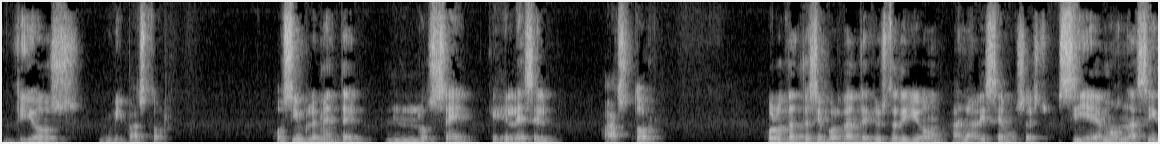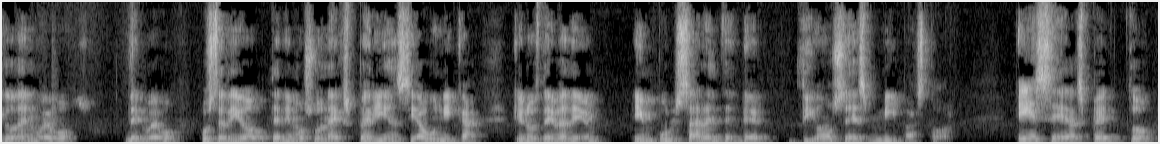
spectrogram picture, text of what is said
Dios mi pastor? ¿O simplemente lo sé que Él es el pastor? Por lo tanto, es importante que usted y yo analicemos esto. Si hemos nacido de nuevo, de nuevo, usted y yo tenemos una experiencia única que nos debe de impulsar a entender, Dios es mi pastor. Ese aspecto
